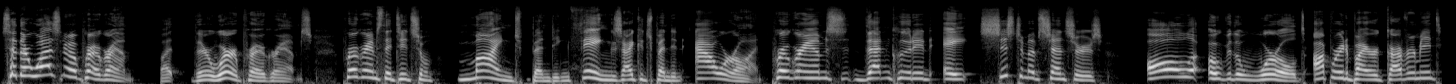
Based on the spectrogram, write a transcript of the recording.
said there was no program, but there were programs. Programs that did some mind bending things I could spend an hour on. Programs that included a system of sensors all over the world operated by our government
